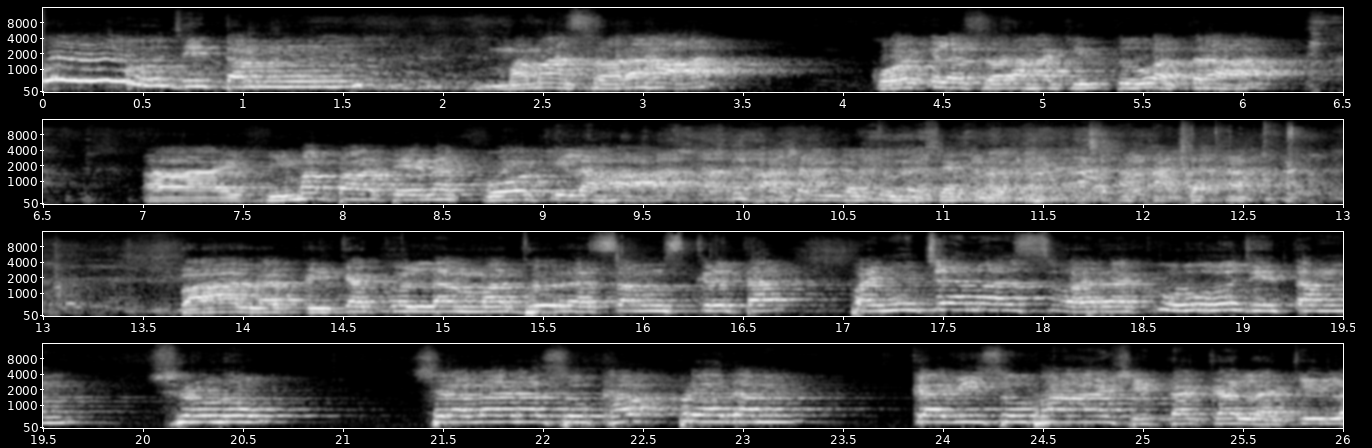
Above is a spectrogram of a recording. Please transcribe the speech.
कूजितम्। मम स्वरः, कोकिलस्वरः किन्तु अत्र हिमपातेन कोकिलः भाषणं कर्तुं न शक्नोति बालपिककुल मधुर संस्कृत पञ्चम स्वर कूजितं शृणु श्रवण सुखप्रदं कवि सुभाषित कल किल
